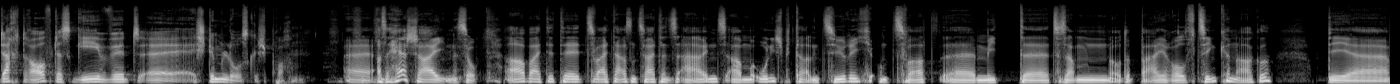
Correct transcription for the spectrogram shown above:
Dach drauf, das G wird äh, stimmlos gesprochen. Äh, also Herr Schein so, arbeitete 2000, 2001 am Unispital in Zürich und zwar äh, mit äh, zusammen oder bei Rolf Zinkernagel, der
